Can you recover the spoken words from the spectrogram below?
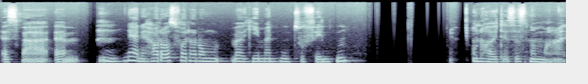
es war ähm, ja, eine Herausforderung, jemanden zu finden. Und heute ist es normal.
